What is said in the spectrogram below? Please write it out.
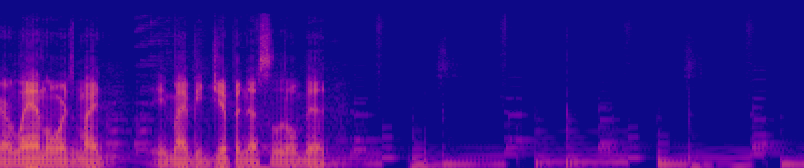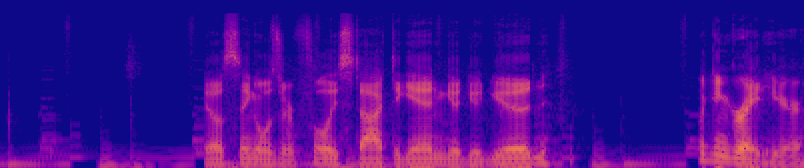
Our landlords might they might be jipping us a little bit. Those singles are fully stocked again. Good, good, good. Looking great here.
